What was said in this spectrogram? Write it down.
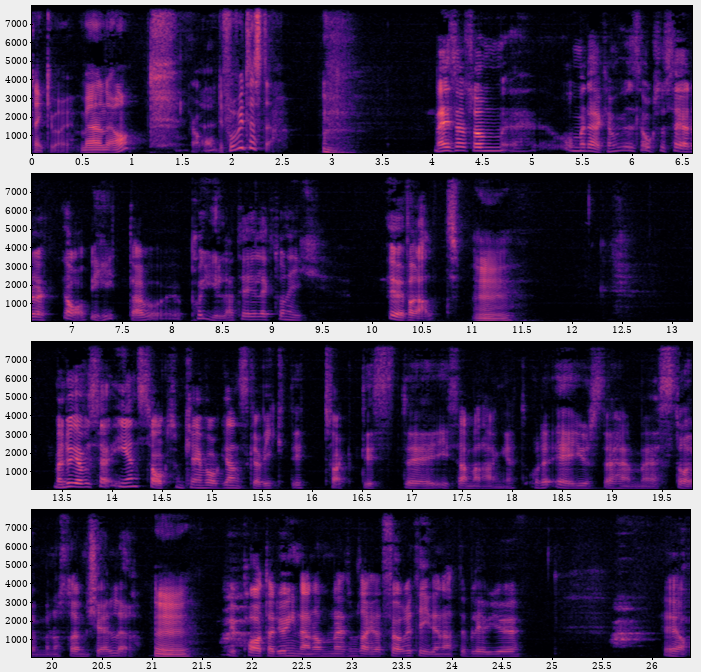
tänker man ju. Men ja, Ja. det får vi testa. Nej, så som, och med det här kan vi också säga då, ja, vi hittar prylar till elektronik överallt. Mm. Men du, jag vill säga en sak som kan vara ganska viktigt faktiskt eh, i sammanhanget. Och det är just det här med strömmen och strömkällor. Mm. Vi pratade ju innan om, eh, som sagt, att förr i tiden att det blev ju ja,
